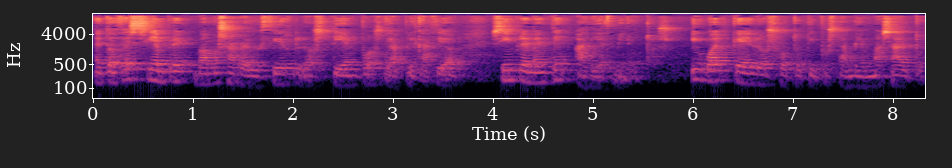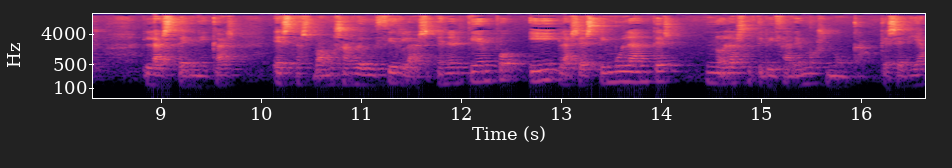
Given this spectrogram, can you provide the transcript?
Entonces siempre vamos a reducir los tiempos de aplicación simplemente a 10 minutos. Igual que en los fototipos también más altos. Las técnicas, estas vamos a reducirlas en el tiempo y las estimulantes no las utilizaremos nunca, que sería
